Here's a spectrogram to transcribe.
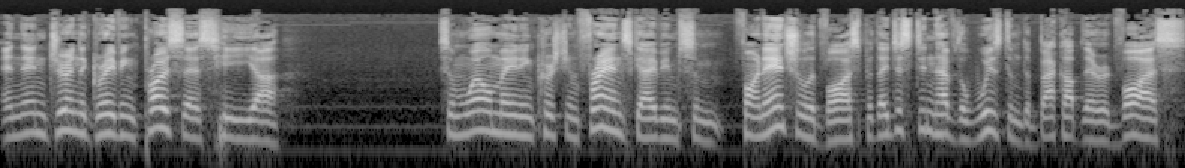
And then during the grieving process, he, uh, some well meaning Christian friends gave him some financial advice, but they just didn't have the wisdom to back up their advice.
